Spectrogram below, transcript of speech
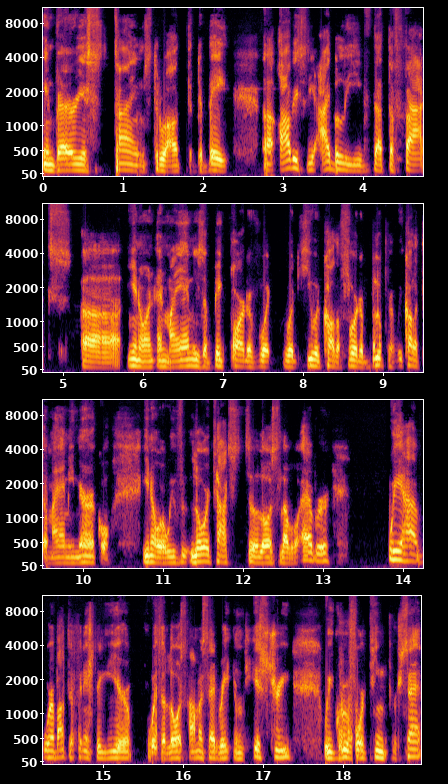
in various times throughout the debate. Uh, obviously, I believe that the facts, uh, you know, and, and Miami's a big part of what what he would call the Florida blueprint. We call it the Miami miracle. You know, where we've lowered taxes to the lowest level ever we have we're about to finish the year with the lowest homicide rate in history. We grew 14%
